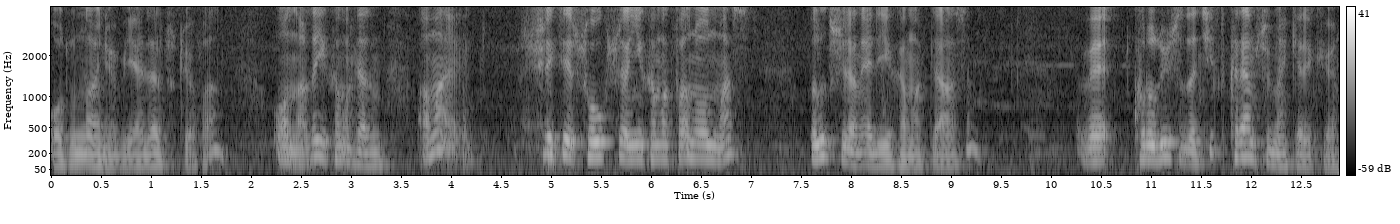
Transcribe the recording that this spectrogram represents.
Odunla iniyor bir yerlere tutuyor falan. Onları da yıkamak lazım. Ama sürekli soğuk suyla yıkamak falan olmaz. Ilık suyla eli yıkamak lazım. Ve kuruduysa da cilt krem sürmek gerekiyor.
